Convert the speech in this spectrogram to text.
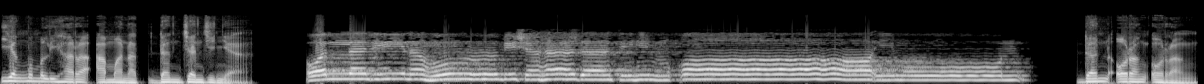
yang memelihara amanat dan janjinya. والذين هم بشهاداتهم قائمون dan orang-orang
